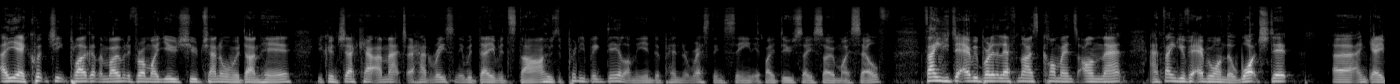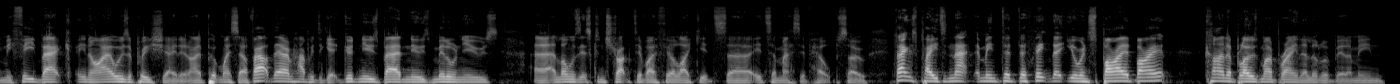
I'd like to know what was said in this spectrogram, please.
Uh, yeah, quick cheap plug at the moment. If you're on my YouTube channel when we're done here, you can check out a match I had recently with David Starr, who's a pretty big deal on the independent wrestling scene, if I do say so myself. Thank you to everybody that left nice comments on that. And thank you for everyone that watched it. Uh, and gave me feedback. You know, I always appreciate it. I put myself out there. I'm happy to get good news, bad news, middle news. Uh, as long as it's constructive, I feel like it's uh, it's a massive help. So thanks, Peyton. That I mean, to, to think that you're inspired by it kind of blows my brain a little bit. I mean,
